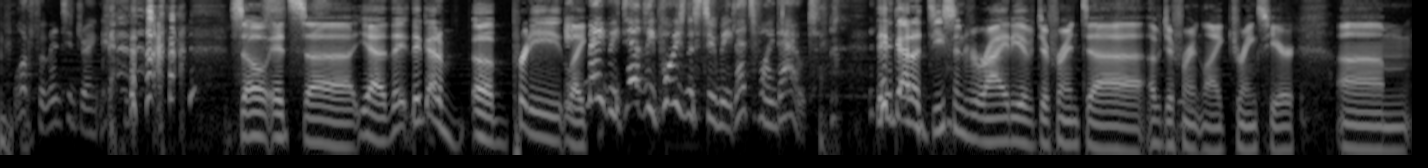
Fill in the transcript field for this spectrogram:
What fermented drink? so it's uh, yeah they they've got a, a pretty like it may be deadly poisonous to me. Let's find out. they've got a decent variety of different uh, of different like drinks here. Um,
